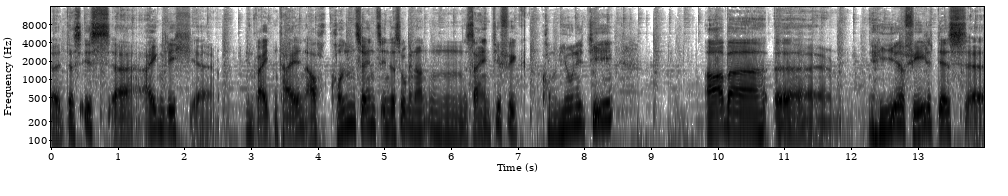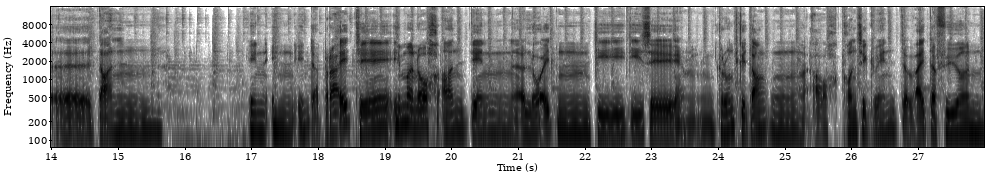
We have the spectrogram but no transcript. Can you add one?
Äh, das ist äh, eigentlich äh, in weiten Teilen auch Konsens in der sogenannten Scientific Community, aber hier fehlt es äh, dann in, in, in der Breite immer noch an den Leuten, die diese ähm, Grundgedanken auch konsequent weiterführen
